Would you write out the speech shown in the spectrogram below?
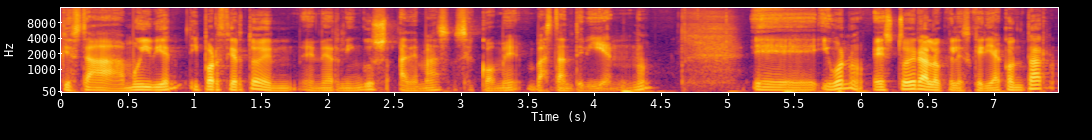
que está muy bien. Y por cierto, en, en Erlingus además se come bastante bien, ¿no? Eh, y bueno, esto era lo que les quería contar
